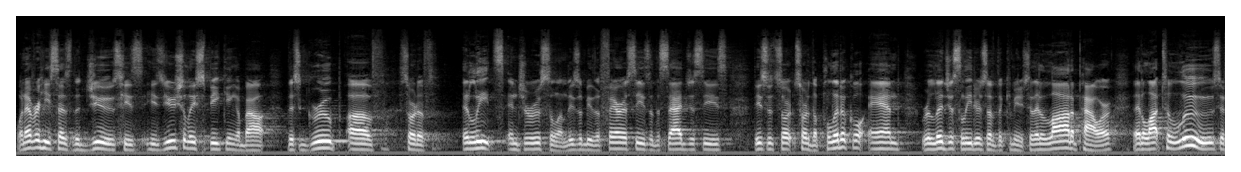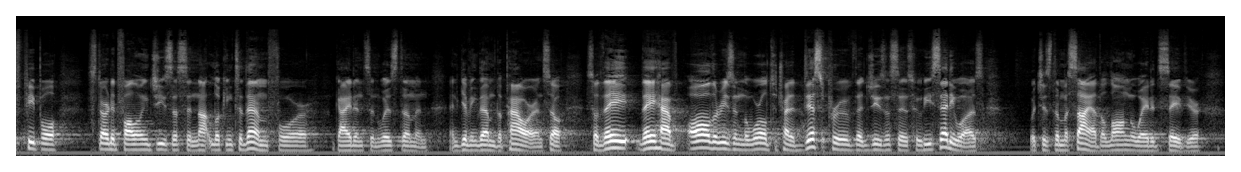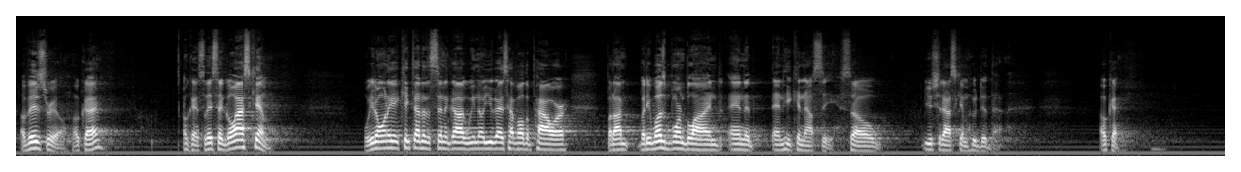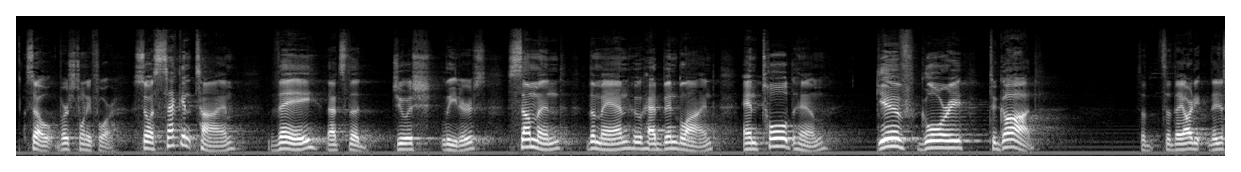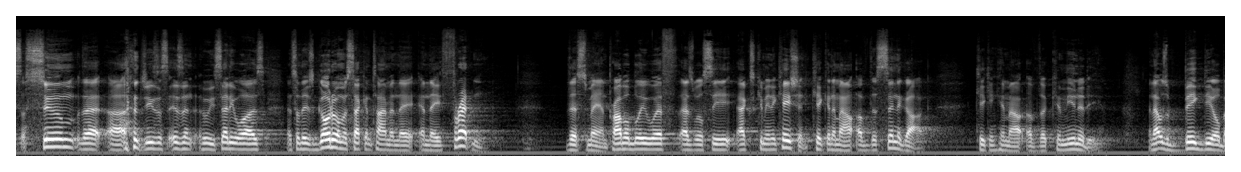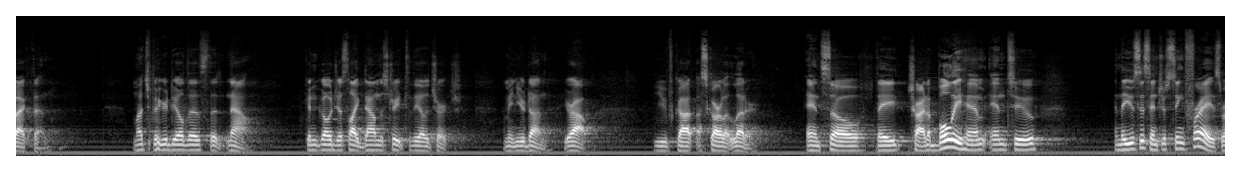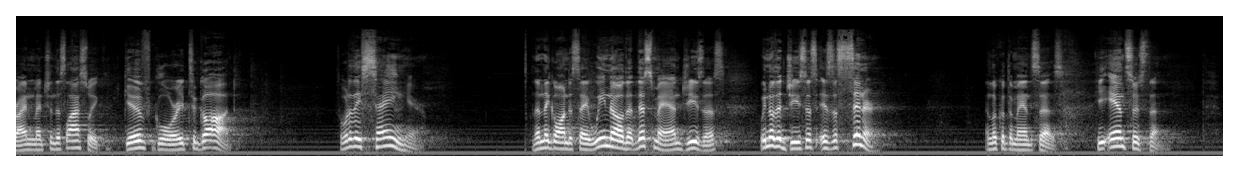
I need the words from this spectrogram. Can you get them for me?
whenever he says the Jews, he's, he's usually speaking about this group of sort of elites in Jerusalem. These would be the Pharisees or the Sadducees. These are sort, of the political and religious leaders of the community. So they had a lot of power. They had a lot to lose if people started following Jesus and not looking to them for guidance and wisdom and, and giving them the power. And so, so they, they have all the reason in the world to try to disprove that Jesus is who he said he was, which is the Messiah, the long awaited Savior of Israel. Okay? Okay, so they said, Go ask him. We don't want to get kicked out of the synagogue. We know you guys have all the power, but, I'm, but he was born blind and, it, and he can now see. So you should ask him who did that. Okay. So, verse 24. So a second time, they, that's the Jewish leaders, summoned the man who had been blind and told him, Give glory to God. So, so they already they just assume that uh, Jesus isn't who he said he was, and so they just go to him a second time and they and they threaten this man, probably with, as we'll see, excommunication, kicking him out of the synagogue, kicking him out of the community. And that was a big deal back then. Much bigger deal this that now. You can go just like down the street to the other church. I mean, you're done. You're out. You've got a scarlet letter. And so they try to bully him into, and they use this interesting phrase. Ryan mentioned this last week give glory to God. So, what are they saying here? Then they go on to say, We know that this man, Jesus, we know that Jesus is a sinner. And look what the man says. He answers them.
